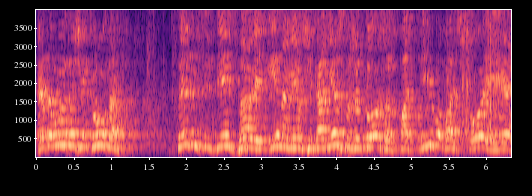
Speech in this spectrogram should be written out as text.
Это будет очень круто. Встретимся здесь, в зале, и на мерче, конечно же, тоже. Спасибо большое.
